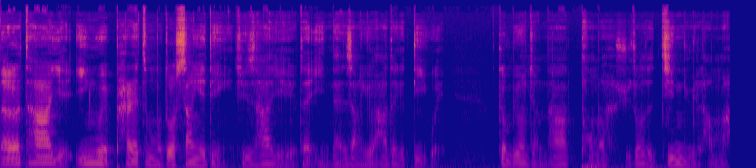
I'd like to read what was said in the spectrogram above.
而他也因为拍了这么多商业电影，其实他也在影坛上有他的一个地位。更不用讲，他捧了许多的金女郎嘛，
